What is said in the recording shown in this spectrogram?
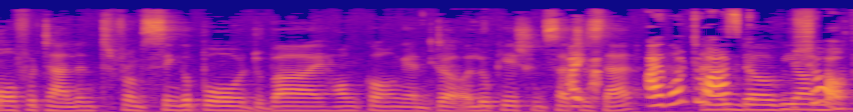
more for talent from Singapore, Dubai, Hong Kong, and uh, locations such I, as that. I want to and, ask. Uh, we are sure, not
